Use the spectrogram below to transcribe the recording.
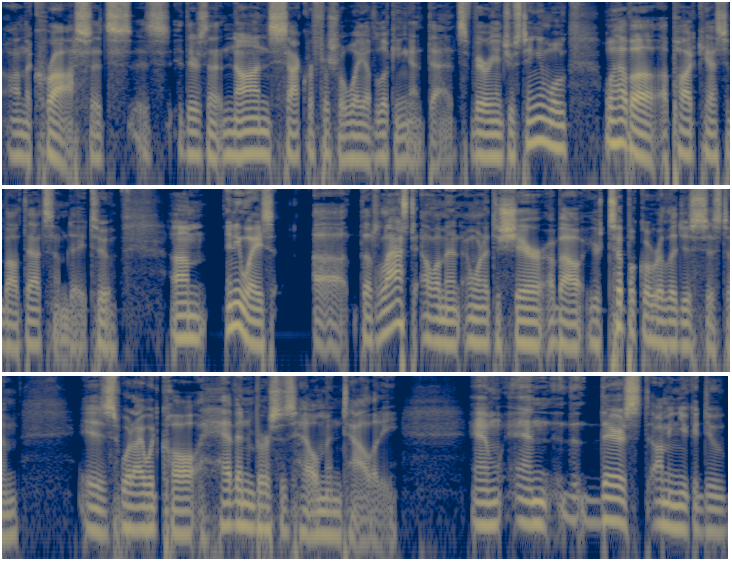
on the cross. It's, it's there's a non-sacrificial way of looking at that. It's very interesting, and we'll we'll have a, a podcast about that someday too. Um, anyways, uh, the last element I wanted to share about your typical religious system is what I would call heaven versus hell mentality. And and there's, I mean, you could do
